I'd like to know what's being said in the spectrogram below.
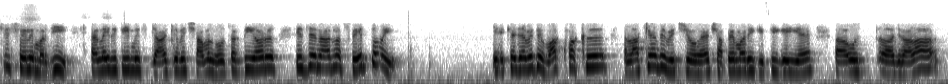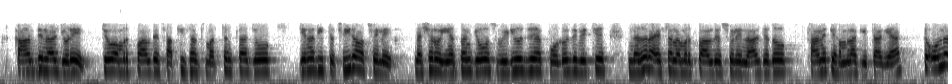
ਕਿਸ ਵੇਲੇ ਮਰਜ਼ੀ ਐਨਆਈ ਦੀ ਟੀਮ ਇਸ ਜਾਂਚ ਦੇ ਵਿੱਚ ਸ਼ਾਮਲ ਹੋ ਸਕਦੀ ਹੈ ਔਰ ਇਸ ਦੇ ਨਾਲ ਨਾਲ ਸਵੇਰ ਤੋਂ ਹੀ ਦੇਖਿਆ ਜਾਵੇ ਤੇ ਵੱਖ-ਵੱਖ ਇਲਾਕਿਆਂ ਦੇ ਵਿੱਚ ਜੋ ਹੈ ਛਾਪੇਮਾਰੀ ਕੀਤੀ ਗਈ ਹੈ। ਉਸ ਜਨਾਲਾ ਕਾਂਡ ਦੇ ਨਾਲ ਜੁੜੇ ਜੋ ਅੰਮ੍ਰਿਤਪਾਲ ਦੇ ਸਾਥੀ ਸਨ, ਸਮਰਥਕ ਸਨ, ਜੋ ਜਿਨ੍ਹਾਂ ਦੀ ਤਸਵੀਰਾਂ ਉਸ ਵੇਲੇ ਨਸ਼ਰ ਹੋਈਆਂ ਸਨ, ਜੋ ਉਸ ਵੀਡੀਓਜ਼ ਜਾਂ ਫੋਟੋਜ਼ ਦੇ ਵਿੱਚ ਨਜ਼ਰ ਆਏ ਸਨ ਅੰਮ੍ਰਿਤਪਾਲ ਦੇ ਉਸ ਵੇਲੇ ਨਾਲ ਜਦੋਂ ਥਾਣੇ ਤੇ ਹਮਲਾ ਕੀਤਾ ਗਿਆ। ਤੇ ਉਹਨਾਂ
